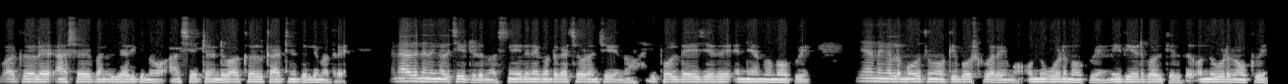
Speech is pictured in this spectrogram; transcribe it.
വാക്കുകളെ ആശ്രയിപ്പാൻ വിചാരിക്കുന്നു. ആശയറ്റവന്റെ വാക്കുകൾ കാറ്റിന് തുല്യമത്രേ. അനാഥനെ നിങ്ങൾ ചീട്ടിടുന്നു. സ്നേഹിതനെ കൊണ്ട് കച്ചവടം ചെയ്യുന്നു. ഇപ്പോൾ ദയ ചെയ്ത് എന്നെ ഒന്ന് നോക്കുവിൻ. ഞാൻ നിങ്ങളുടെ മുഖത്ത് നോക്കി ബോഷ്ക്ക് പറയുമോ? ഒന്നുകൂടെ നോക്കുവിൻ. നീതിയോട് ഭവിക്കരുത് ഒന്നുകൂടെ നോക്കുവിൻ.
